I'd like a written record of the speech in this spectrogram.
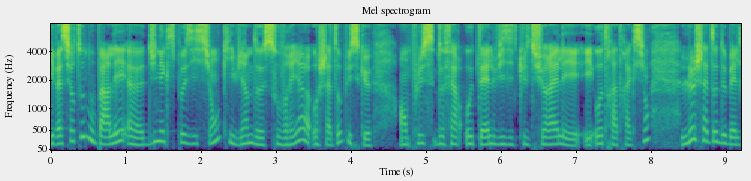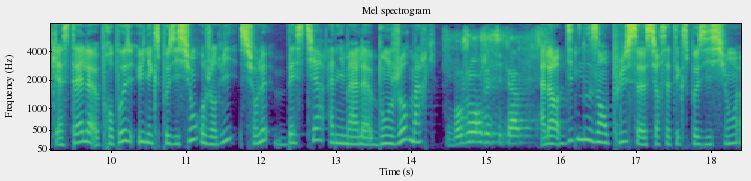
Il va surtout nous parler euh, d'une exposition qui vient de s'ouvrir au château, puisque en plus de faire hôtel, visites culturelles et, et autres attractions, le château de Belcastel propose une exposition aujourd'hui sur le bestiaire animal. Bonjour Marc. Bonjour Jessica. Alors dites-nous en plus euh, sur cette exposition.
